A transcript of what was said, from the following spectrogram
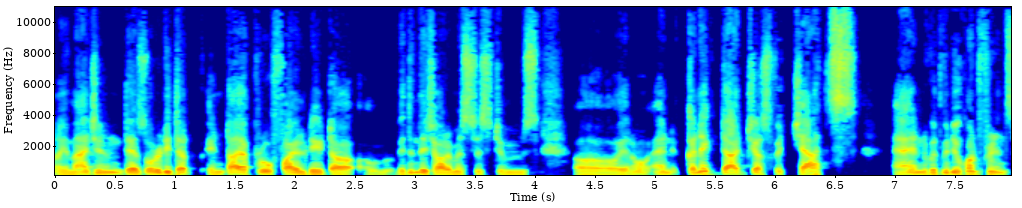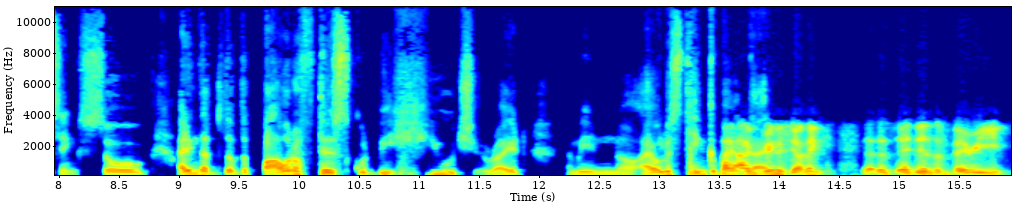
Now imagine there's already that entire profile data uh, within the HRMS systems, uh, you know, and connect that just with chats and with video conferencing. So I think that the, the power of this could be huge, right? I mean, uh, I always think about I, I that. agree with you. I think it is a very,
